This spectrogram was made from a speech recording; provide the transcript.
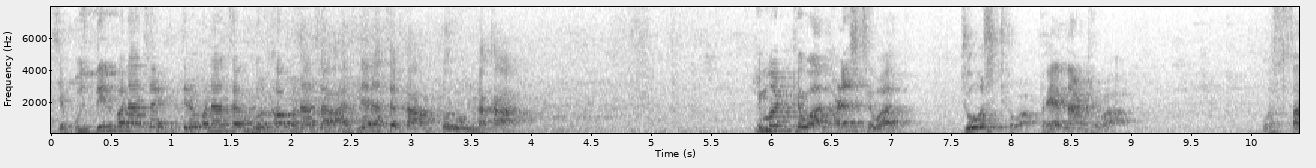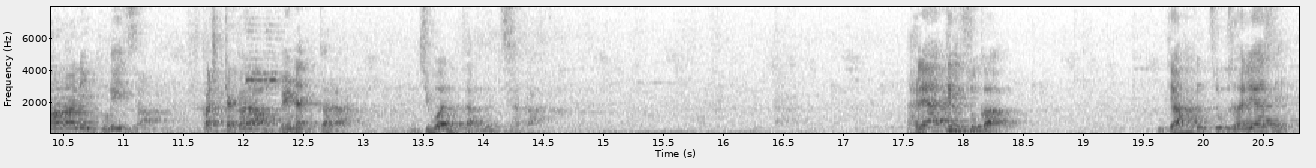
असे बुजदिलपणाचं भित्रपणाचं मूर्खपणाचं अज्ञानाचं काम करू नका. हिमत ठेवा धाडस ठेवा जोश ठेवा प्रेरणा ठेवा. प्रोत्साहनाने पुढे जा. कष्ट करा मेहनत करा. जीवन चांगलं जगा. झाल्या हातील चुका. तुमच्या हातून चूक झाली असेल.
